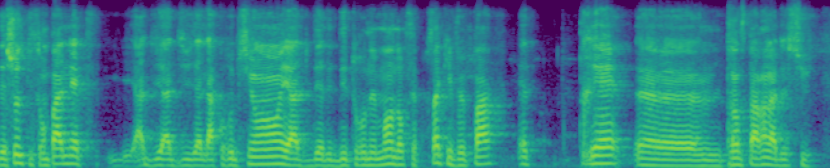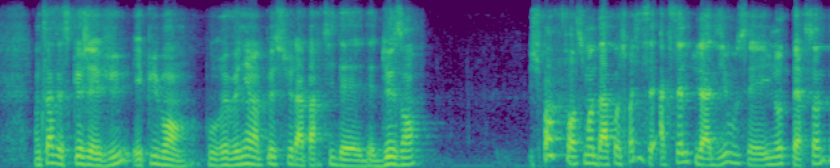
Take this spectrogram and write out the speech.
des choses qui sont pas nettes. Il y, a, de la corruption, il y a des, détournements, donc c'est pour ça qu'ils ne veulent pas être très euh, transparent là-dessus. Donc ça, c'est ce que j'ai vu. Et puis bon, pour revenir un peu sur la partie des deux ans, je suis pas forcément d'accord. Je sais pas si c'est Axel qui l'a dit ou c'est une autre personne.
